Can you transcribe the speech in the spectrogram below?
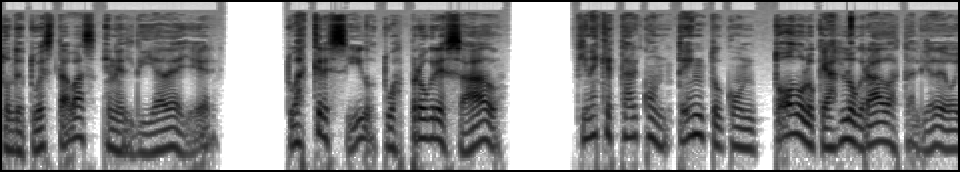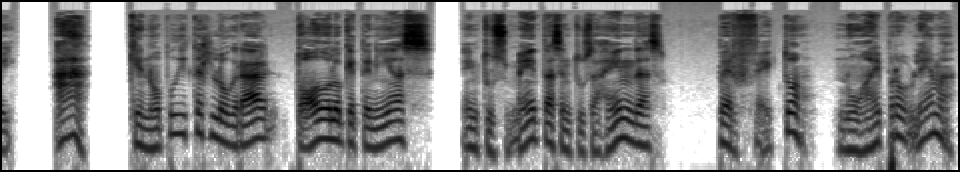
donde tú estabas en el día de ayer. Tú has crecido, tú has progresado. Tienes que estar contento con todo lo que has logrado hasta el día de hoy. Ah, que no pudiste lograr todo lo que tenías en tus metas, en tus agendas. Perfecto, no hay problema.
